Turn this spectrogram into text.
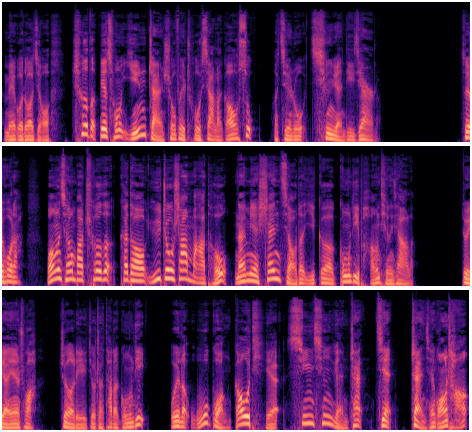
没过多久，车子便从银展收费处下了高速，进入清远地界了。最后呢，王强把车子开到渔舟沙码头南面山脚的一个工地旁停下了，对杨岩说：“这里就是他的工地，为了武广高铁新清远站建站前广场。”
